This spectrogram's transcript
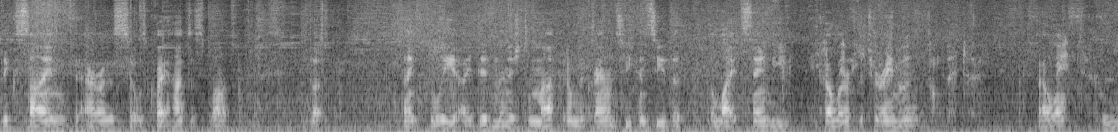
big sign with arrows, so it was quite hard to spot. But thankfully I did manage to mark it on the ground so you can see the, the light sandy color of the terrain there. I fell off. Cool.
